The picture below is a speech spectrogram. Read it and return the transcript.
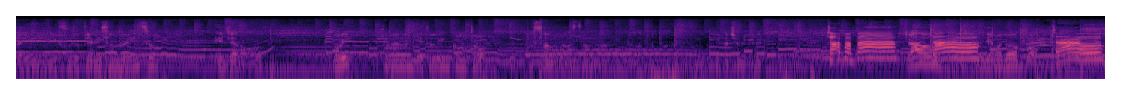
per il rifugio Piani di San Lorenzo e il Giarolo poi tornando indietro li incontro passando dalla strada dall'altra parte. Comunque vi faccio vedere tutto Ciao papà! Ciao! Ciao! Ci vediamo dopo! Ciao!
